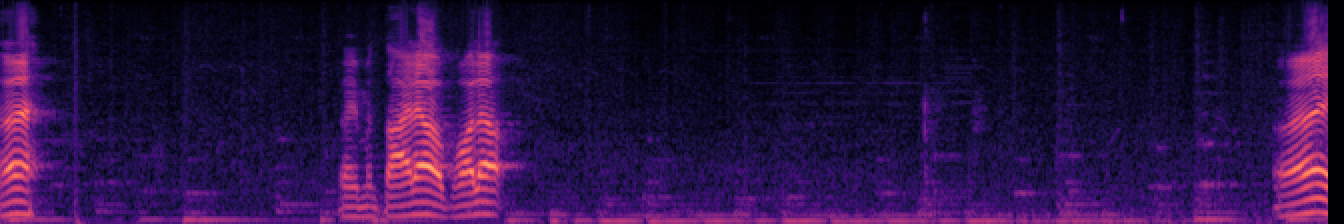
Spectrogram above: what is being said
อะเฮ้ยมันตายแล้ว พอแล้วเฮ้ย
